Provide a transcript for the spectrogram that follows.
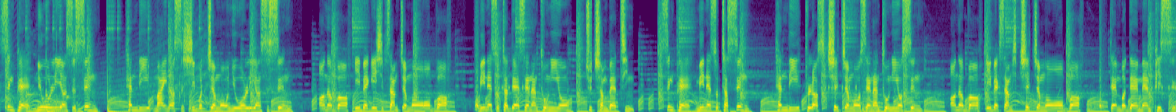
승패 뉴올리언스 승. 핸디 마이너스 15.5 뉴올리언스 승. 어너버 223.5 오버. 미네소타 대 샌안토니오 추천 배팅. 승패 미네소타 승. 핸디 플러스 7.5 샌안토니오 승. 어너버 237.5 오버. 덴버 대 멤피스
